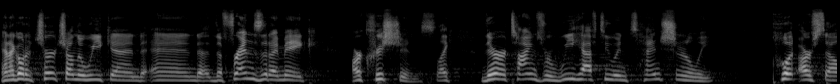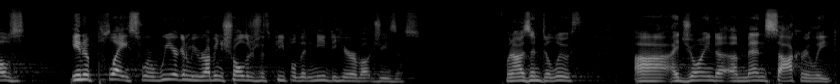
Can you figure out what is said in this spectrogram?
And I go to church on the weekend and the friends that I make are Christians. Like there are times where we have to intentionally put ourselves in a place where we are going to be rubbing shoulders with people that need to hear about Jesus. When I was in Duluth, uh, I joined a, a, men's soccer league.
